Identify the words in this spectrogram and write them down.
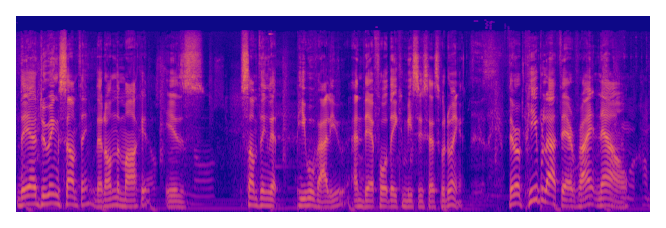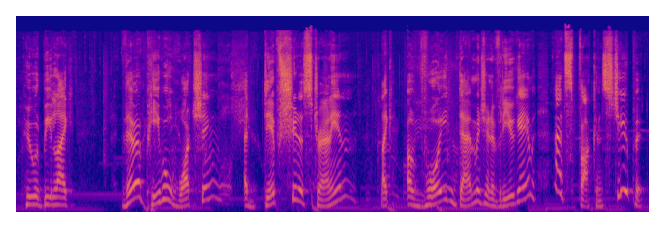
They are doing something that on the market is something that people value, and therefore they can be successful doing it. There are people out there right now who would be like, there are people watching a dipshit Australian like avoid damage in a video game? That's fucking stupid.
